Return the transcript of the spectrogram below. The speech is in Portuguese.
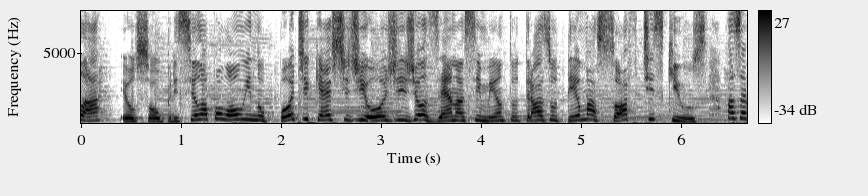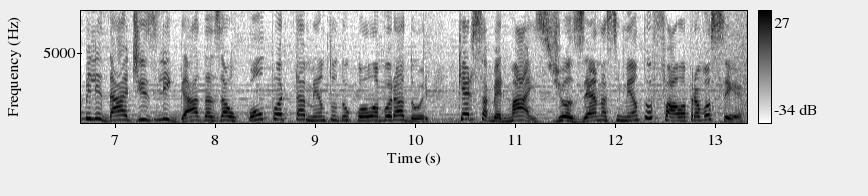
Olá, eu sou Priscila Polon e no podcast de hoje José Nascimento traz o tema Soft Skills, as habilidades ligadas ao comportamento do colaborador. Quer saber mais? José Nascimento fala para você.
